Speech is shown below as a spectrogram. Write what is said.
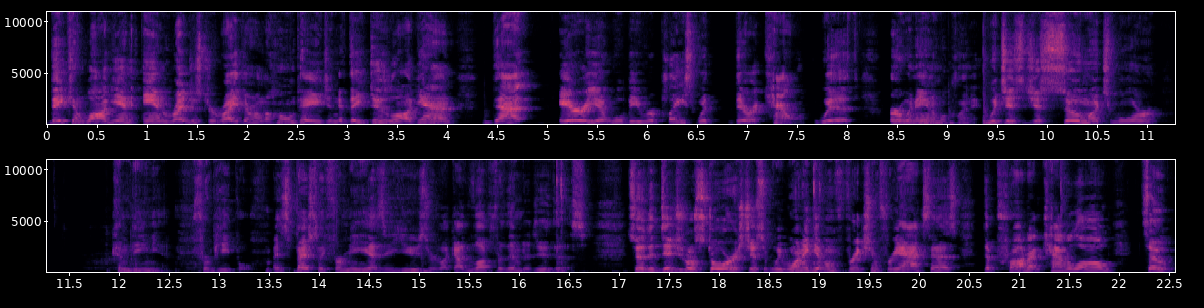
they can log in and register right there on the homepage. And if they do log in, that area will be replaced with their account with Irwin Animal Clinic, which is just so much more convenient for people, especially for me as a user. Like I'd love for them to do this. So the digital store is just we want to give them friction-free access. The product catalog. So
